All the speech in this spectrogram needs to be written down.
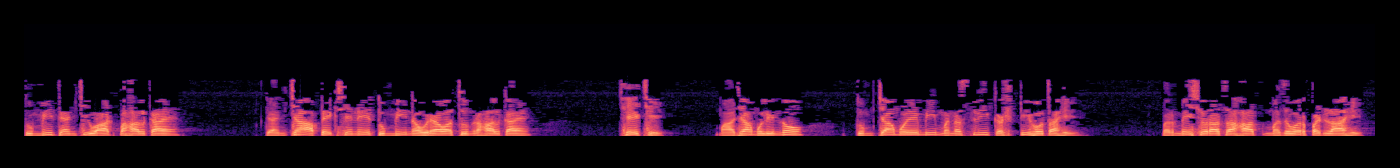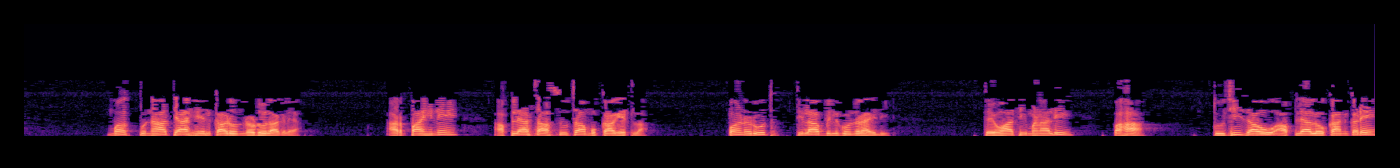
तुम्ही त्यांची वाट पाहाल काय? त्यांच्या अपेक्षेने तुम्ही नवऱ्या वाचून राहाल काय? छे छे. माझ्या मुलींनो तुमच्यामुळे मी मनस्वी कष्टी होत आहे. परमेश्वराचा हात मजवर पडला आहे. मग पुन्हा त्या हेल काढून रडू लागल्या. अर्पाहीने आपल्या सासूचा मुका घेतला. पण रुथ तिला बिलगून राहिली. तेव्हा ती म्हणाली पहा तुझी जाऊ आपल्या लोकांकडे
